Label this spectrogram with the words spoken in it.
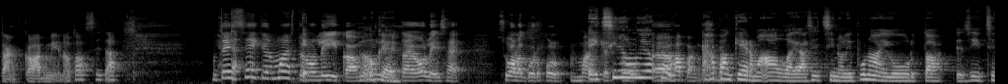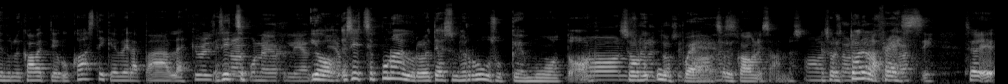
tämän kaadmiin ota sitä. Mutta ei, se ei kyllä maistunut liikaa. Mun No okei. nimittäin oli se suolakurkulla Eikö maistettu siinä ollut joku hapankerma, hapankerma alla ja sitten siinä oli punajuurta ja sitten siinä tuli kavetti joku kastike vielä päälle. Kyllä, ja sit sit siinä oli punajuurilientä, Joo, ja- sitten se punajuuri oli tehty semmoisen ruusukkeen muotoon. On, se, se oli, upea, se oli kaunis annos. On, ja se oli se oli todella tosi hyvä. Se ei,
